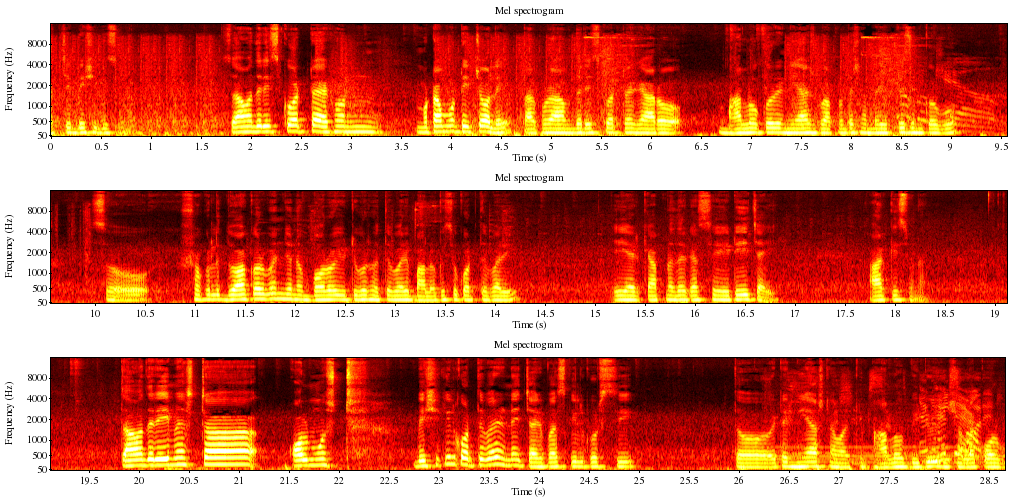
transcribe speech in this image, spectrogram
এর চেয়ে বেশি কিছু না। সো আমাদের স্কোয়াডটা এখন মোটামুটি চলে, তারপরে আমাদের স্কোয়াডটাকে আরও ভালো করে নিয়ে আসব, আপনাদের সামনে রিপ্রেজেন্ট করব। সো সকলে দোয়া করবেন যেন বড় ইউটিউবার হতে পারি, ভালো কিছু করতে পারি। এই আর কি, আপনাদের কাছে এটাই চাই, আর কিছু না। তো আমাদের এই ম্যাচটা অলমোস্ট বেশি কিল করতে পারি নাই, চার পাঁচ কিল করছি। তো এটা নিয়ে আসলাম আর কি, ভালো ভিডিও ইনশাল্লাহ করব।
